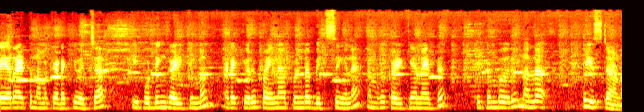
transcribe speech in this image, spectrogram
ലെയറായിട്ട് നമുക്ക് ഇടയ്ക്ക് വെച്ചാൽ ഈ പുഡിങ് കഴിക്കുമ്പം ഇടയ്ക്ക് ഒരു പൈനാപ്പിളിന്റെ ബിറ്റ്സ് ഇങ്ങനെ നമുക്ക് കഴിക്കാനായിട്ട് കിട്ടുമ്പോൾ ഒരു നല്ല ടേസ്റ്റാണ്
